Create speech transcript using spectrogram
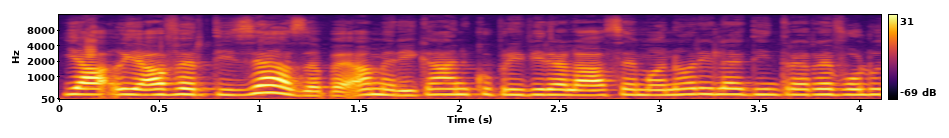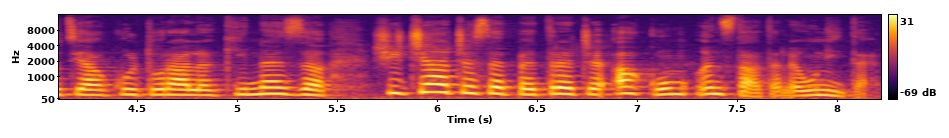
Ea îi avertizează pe americani cu privire la asemănările dintre Revoluția Culturală chineză și ceea ce se petrece acum în Statele Unite.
